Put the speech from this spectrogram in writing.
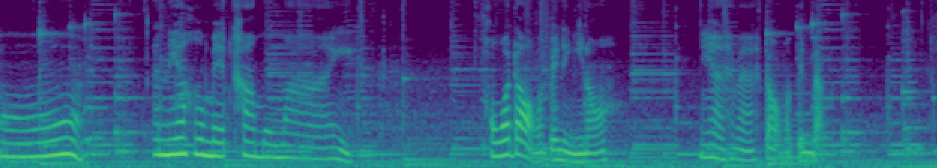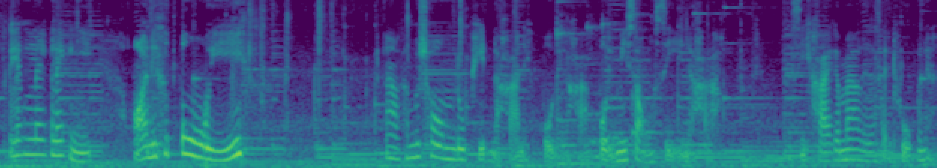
อ๋ออันนี้คือเม็ดคาโมไมล์เพราะว่าดอกมันเป็นอย่างนี้เนาะ เนี่ยใช่ไหมดอกมันเป็นแบบ เล็กๆๆอย่างนี้ อ๋อ อันนี้คือปุ๋ย อ้าว ท่านผู้ชมดูผิดนะคะอันนี่คือปุ๋ยนะคะ ปุ๋ยมีสองสีนะคะ สีคล้ายกันมากเลยจะใส่ถูกไหมเนี่ย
